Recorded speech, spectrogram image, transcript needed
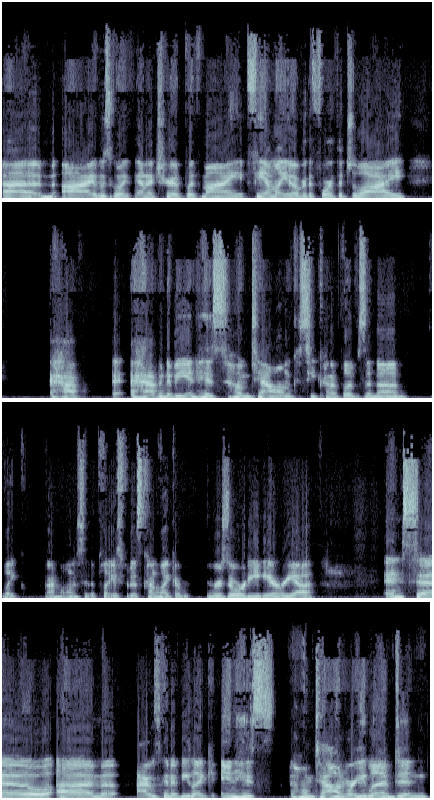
um, I was going on a trip with my family over the 4th of July. Have happened to be in his hometown because he kind of lives in a like I don't want to say the place, but it's kind of like a resorty area. And so um, I was going to be like in his hometown where he lived, and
